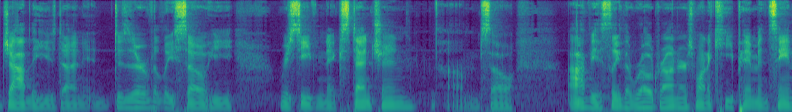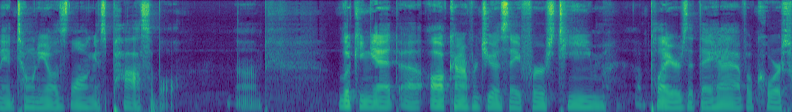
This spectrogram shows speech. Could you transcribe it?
job that he's done. Deservedly so. He received an extension. Um, so obviously the Roadrunners want to keep him in San Antonio as long as possible. Um, looking at uh, all Conference USA first team players that they have, of course,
